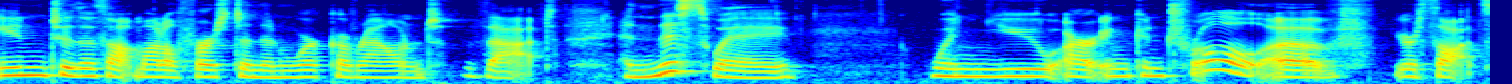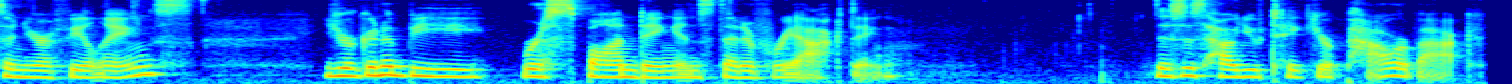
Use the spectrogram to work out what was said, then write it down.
into the thought model first and then work around that. And this way, when you are in control of your thoughts and your feelings, you're going to be responding instead of reacting. This is how you take your power back.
